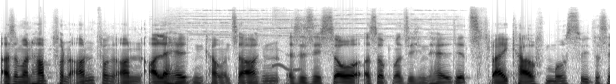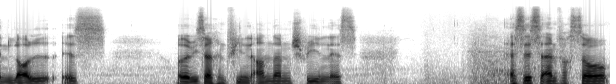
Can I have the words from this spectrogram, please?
Also man hat von Anfang an alle Helden, kann man sagen. Es ist nicht so, als ob man sich einen Held jetzt freikaufen muss, wie das in LoL ist. Oder wie es auch in vielen anderen Spielen ist. Es ist einfach so,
